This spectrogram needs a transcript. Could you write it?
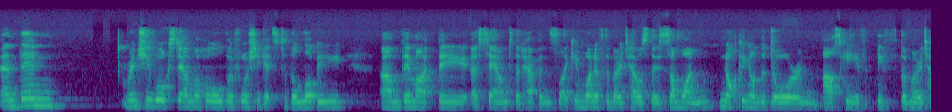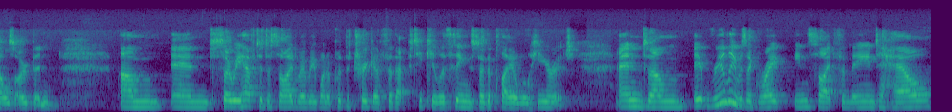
And then when she walks down the hall before she gets to the lobby, um, there might be a sound that happens like in one of the motels there's someone knocking on the door and asking if, if the motel's open. Um, and so we have to decide where we want to put the trigger for that particular thing so the player will hear it. And um, it really was a great insight for me into how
